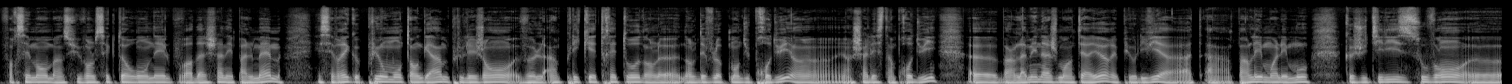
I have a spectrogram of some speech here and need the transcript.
forcément, ben, suivant le secteur où on est, le pouvoir d'achat n'est pas le même. Et c'est vrai que plus on monte en gamme, plus les gens veulent impliquer très tôt dans le, dans le développement du produit. hein. Un chalet, c'est un produit. Euh, ben, l'aménagement intérieur. Et puis Olivier a, a, a parlé, moi, les mots que j'utilise souvent euh,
